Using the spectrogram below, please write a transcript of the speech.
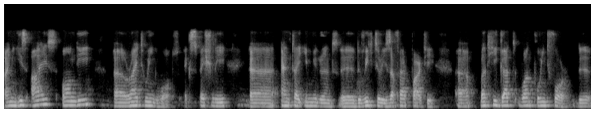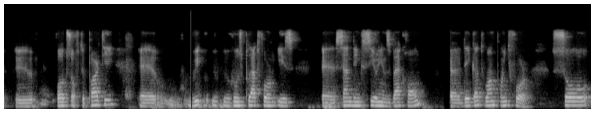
I mean, his eyes on the uh, right-wing votes, especially uh, anti-immigrant, uh, the Victory Zafer Party. but he got 1.4, the votes of the party, we, whose platform is sending Syrians back home. they got 1.4. So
